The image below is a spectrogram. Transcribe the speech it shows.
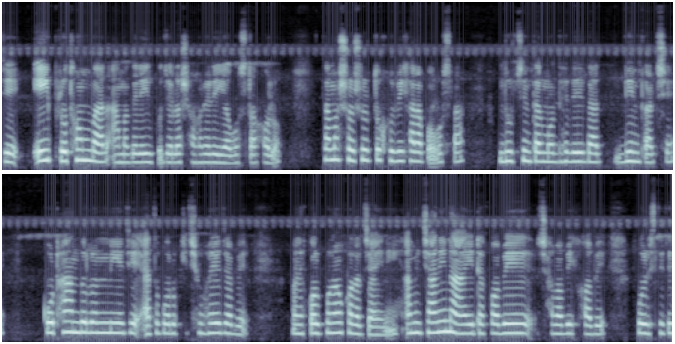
যে, এই প্রথমবার আমাদের এই উপজেলা শহরের এই অবস্থা হলো। তো আমার শ্বশুর তো খুবই খারাপ অবস্থা। দুশ্চিন্তার মধ্যে দিয়ে তার দিন কাটছে। কোঠা আন্দোলন নিয়ে যে এত বড় কিছু হয়ে যাবে মানে কল্পনাও করা যায়নি। আমি জানি না এটা কবে স্বাভাবিক হবে, পরিস্থিতি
